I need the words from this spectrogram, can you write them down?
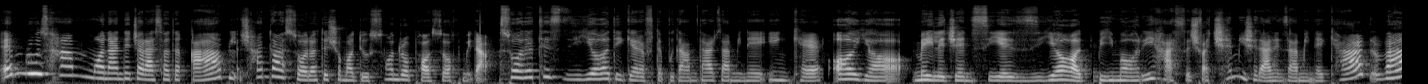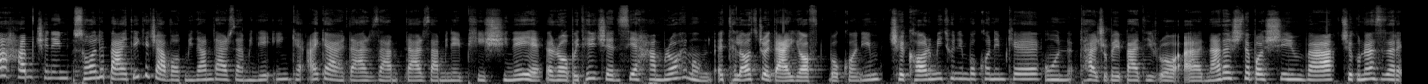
امروز هم مانند جلسات قبل چند تا از سوالات شما دوستان رو پاسخ میدم. سوالات زیادی گرفته بودم در زمینه اینکه آیا میل جنسی زیاد بیماری هستش و چه میشه در این زمینه کرد و همچنین سوال بعدی که جواب میدم در زمینه اینکه اگر در, زم... در زمینه پیشینه رابطه جنسی همراهمون اطلاعات رو دریافت بکنیم چه کار می‌تونیم بکنیم که اون تجربه بعدی رو نداشته باشیم و چگونه از نظر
